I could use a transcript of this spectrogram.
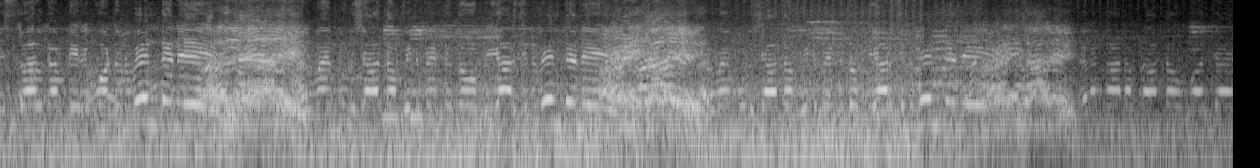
విశ్వాల్ కమిటీ రిపోర్టును వెంటనే. అరవై మూడు శాతం ఫిట్మెంట్తో పిఆర్సీని వెంటనే. అరవై మూడు శాతం ఫిట్మెంట్తో పిఆర్సీని వెంటనే. తెలంగాణ ప్రాంత ఉపాధ్యాయ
